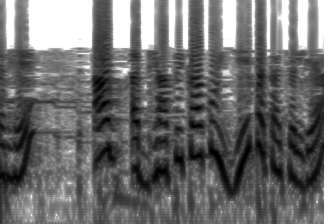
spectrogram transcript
तरह अब अध्यापिका को ये पता चल गया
